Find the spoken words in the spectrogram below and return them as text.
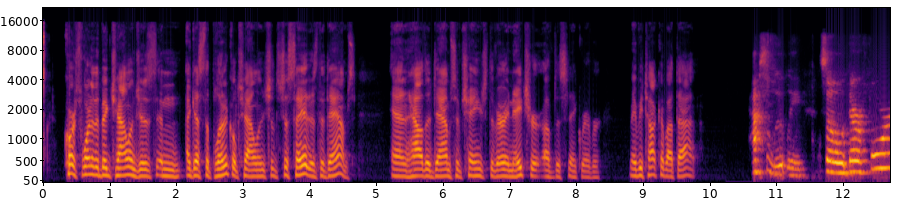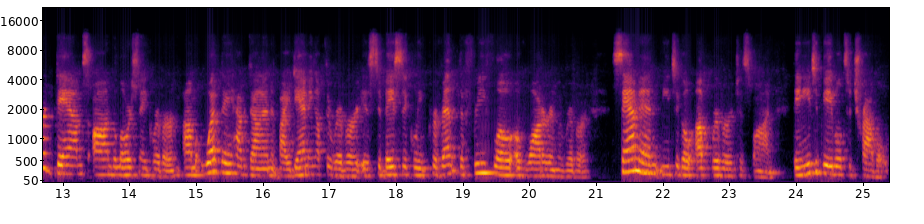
Of course, one of the big challenges, and I guess the political challenge, let's just say it, is the dams and how the dams have changed the very nature of the Snake River. Maybe talk about that. Absolutely. So there are four dams on the lower Snake River. Um, what they have done by damming up the river is to basically prevent the free flow of water in the river. Salmon need to go upriver to spawn. They need to be able to travel.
